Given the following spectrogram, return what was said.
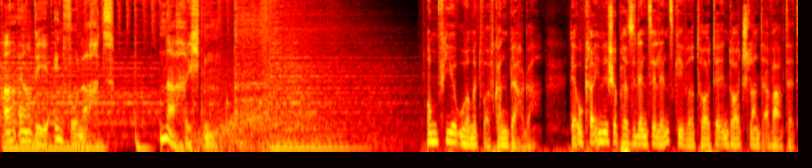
ARD Infonacht Nachrichten um 4 Uhr mit Wolfgang Berger. Der ukrainische Präsident Zelensky wird heute in Deutschland erwartet.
